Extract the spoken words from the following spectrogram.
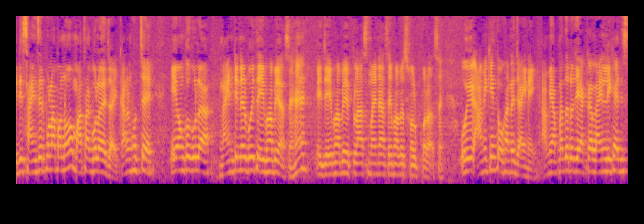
এটি সায়েন্সের পোলাপানো মাথা গোলায় যায়। কারণ হচ্ছে, এই অঙ্কগুলা নাইনটিনের বইতে এইভাবে আছে হ্যাঁ? এই যে এইভাবে প্লাস মাইনাস এইভাবে সলভ করা আছে। ওই, আমি কিন্তু ওখানে যাই নাই। আমি আপনাদের ওই যে একটা লাইন লিখাই দিচ্ছি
